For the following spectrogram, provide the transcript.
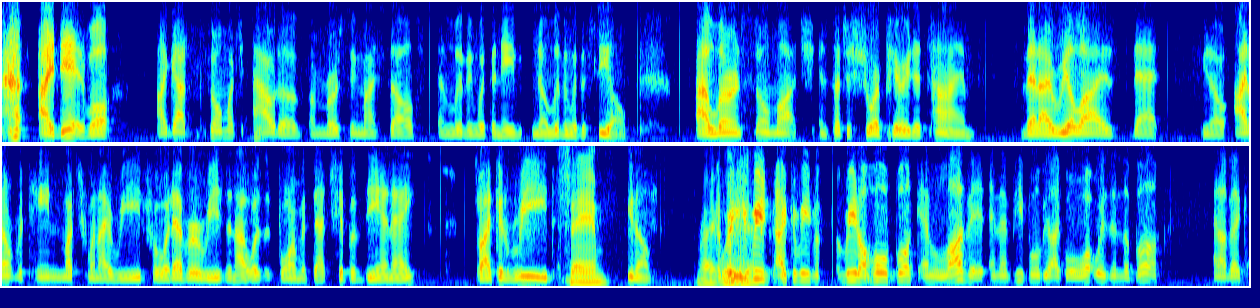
I did. Well, I got so much out of immersing myself and living with a Navy, you know, living with a SEAL I learned so much in such a short period of time that I realized that you know I don't retain much when I read for whatever reason. I wasn't born with that chip of DNA, so I could read. Same. You know. Right. Read, read, I could read read a whole book and love it, and then people will be like, "Well, what was in the book?" And I'll be like,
